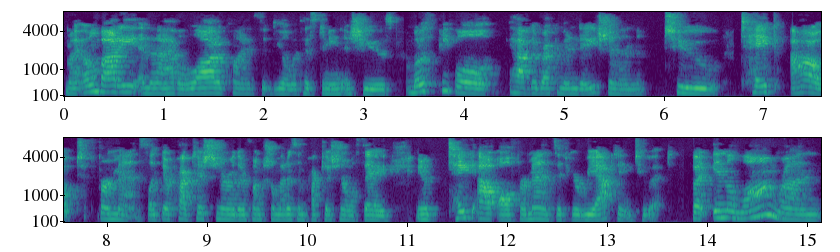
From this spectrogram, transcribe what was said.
in my own body. And then I have a lot of clients that deal with histamine issues. Most people have the recommendation to take out ferments. Like their practitioner, their functional medicine practitioner will say, you know, take out all ferments if you're reacting to it. But in the long run,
